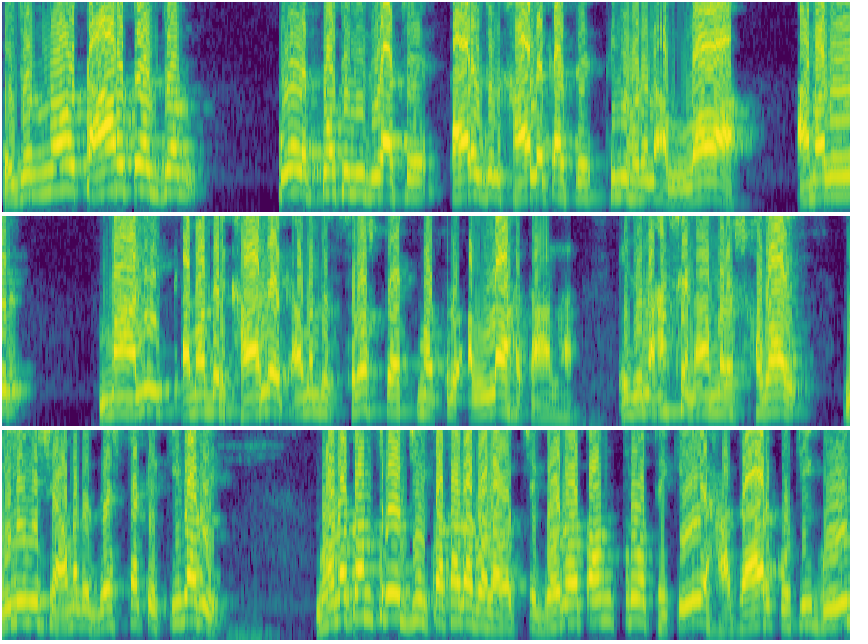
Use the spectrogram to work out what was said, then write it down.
এজন্য তার তো একজন প্রতিনিধি আছে, তার একজন খালেক আছে, তিনি হলেন আল্লাহ। আমাদের মালিক, আমাদের খালেক, আমাদের স্রষ্ট একমাত্র আল্লাহ তাআলা। এই জন্য আসেন আমরা সবাই মিলেমিশে আমাদের দেশটাকে কীভাবে গণতন্ত্র যে কথাটা বলা হচ্ছে, গণতন্ত্র থেকে হাজার কোটি গুণ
